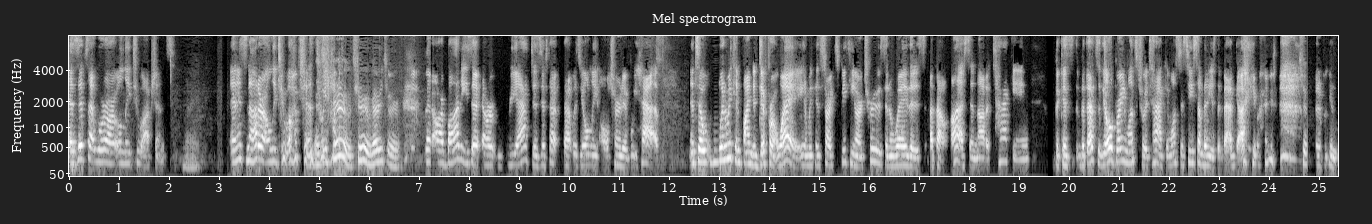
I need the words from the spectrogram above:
As if that were our only two options. Right. And it's not our only two options. It's we true, have, true, very true. But our bodies that are react as if that, that was the only alternative we have. And so when we can find a different way and we can start speaking our truth in a way that is about us and not attacking, because but that's the old brain wants to attack and wants to see somebody as the bad guy right sure. but if we can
